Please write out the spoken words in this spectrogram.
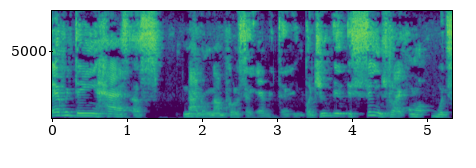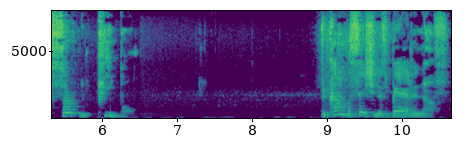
Everything has a, not, I'm not going to say everything, but you, it, it seems like on, with certain people, the conversation is bad enough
